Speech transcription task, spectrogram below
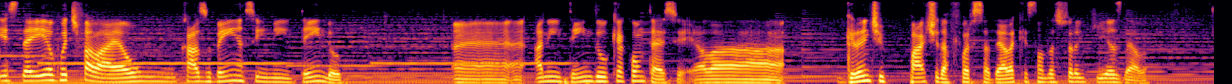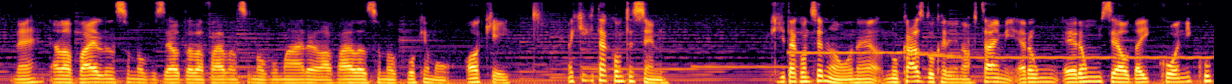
esse daí eu vou te falar, é um caso bem assim, Nintendo. É, a Nintendo, o que acontece? Ela. Grande parte da força dela é a questão das franquias dela. Né? Ela vai lança um novo Zelda, ela vai lança um novo Mario, ela vai lança um novo Pokémon. Ok. Mas o que, que tá acontecendo? O que, que tá acontecendo não, né? No caso do Ocarina of Time, era um, era um Zelda icônico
